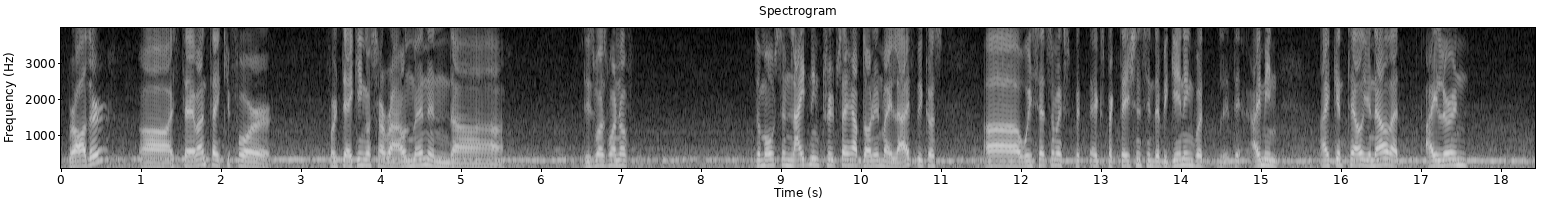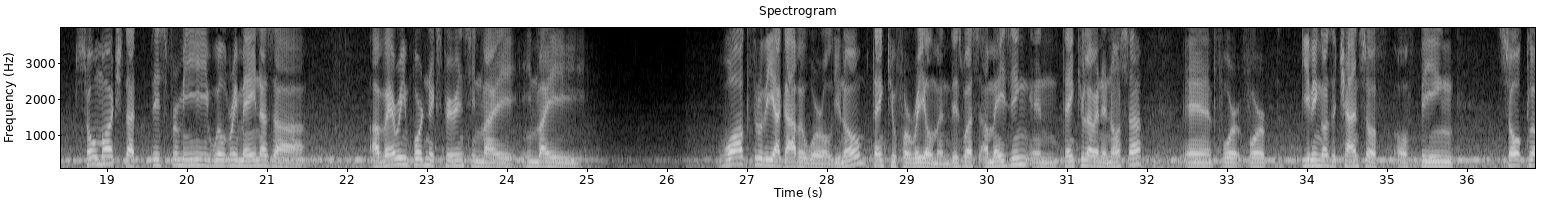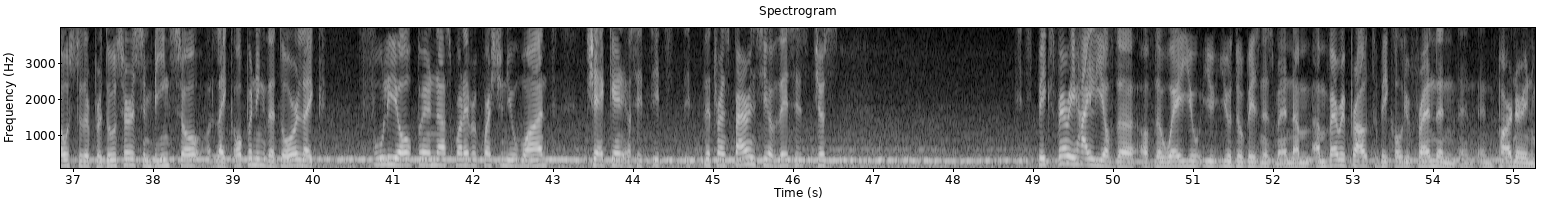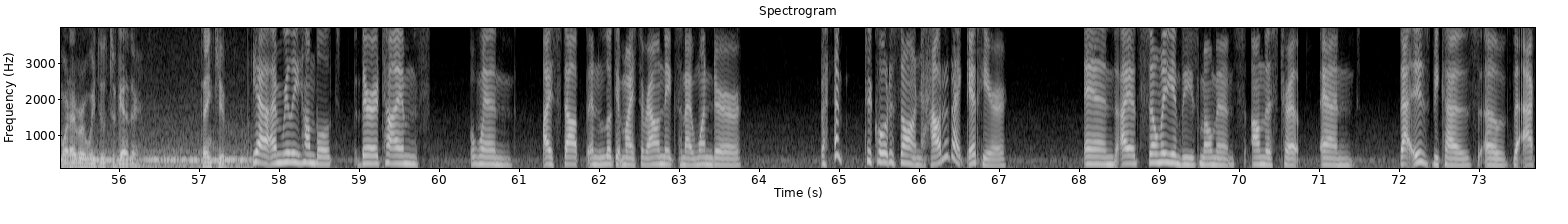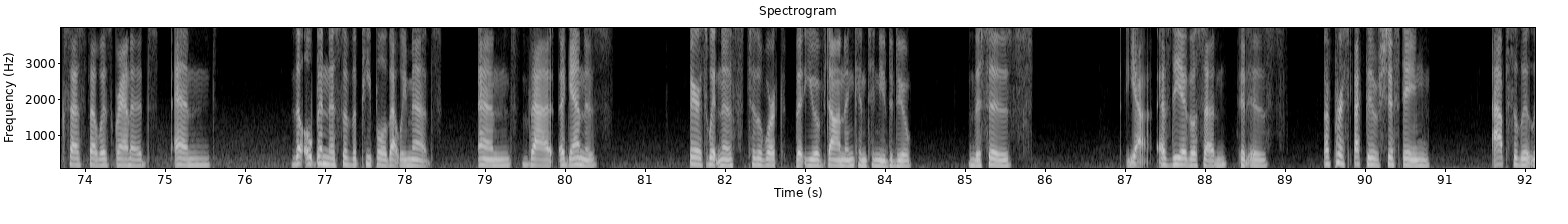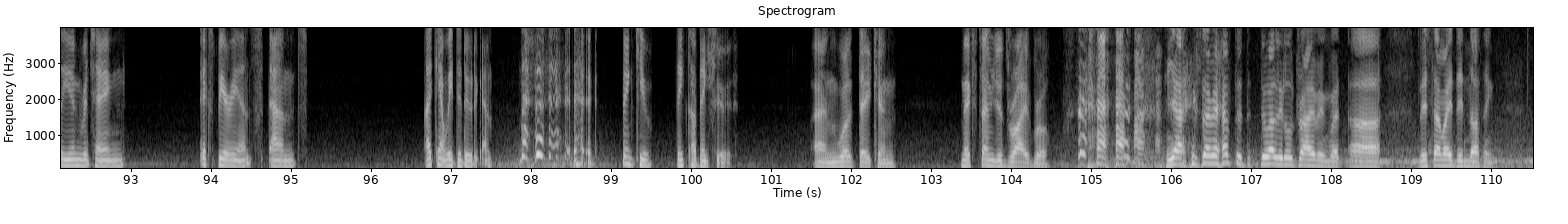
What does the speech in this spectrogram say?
brother uh, Esteban. Thank you for for taking us around, man. And uh, this was one of the most enlightening trips I have done in my life because uh, we set some expe- expectations in the beginning, but I mean, I can tell you now that I learned so much that this for me will remain as a a very important experience in my in my walk through the agave world. You know, thank you for real, man. This was amazing, and thank you, La Venenosa, uh, for for giving us a chance of of being so close to the producers and being so like opening the door like fully open ask whatever question you want check in it's, it's it, the transparency of this is just it speaks very highly of the of the way you, you, you do business man I'm, I'm very proud to be called your friend and, and, and partner in whatever we do together thank you Yeah, I'm really humbled. There are times when I stop and look at my surroundings and I wonder, to quote a song, how did I get here? And I had so many of these moments on this trip. And that is because of the access that was granted and the openness of the people that we met. And that, again, is bears witness to the work that you have done and continue to do. This is yeah, as Diego said, it is a perspective shifting, absolutely enriching experience. And I can't wait to do it again. Thank you. Thank you. Thank you. And well taken. Next time you drive, bro. yeah next time i have to do a little driving but uh, this time i did nothing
